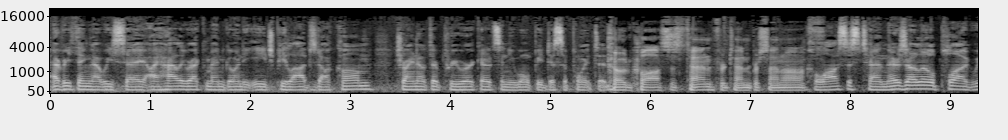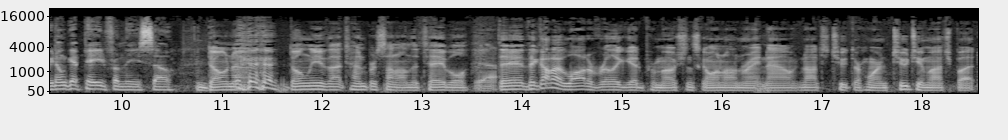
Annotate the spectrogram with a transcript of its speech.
everything that we say i highly recommend going to ehplabs.com trying out their pre-workouts and you won't be disappointed. Code Colossus 10 for 10% off. colossus 10 there's our little plug. We don't get paid from these so. Don't uh, don't leave that ten percent on the table. Yeah. They they got a lot of really good promotions going on right now. Not to toot their horn too too much, but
